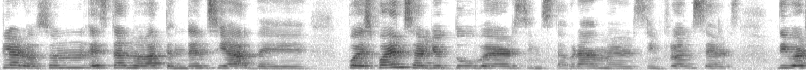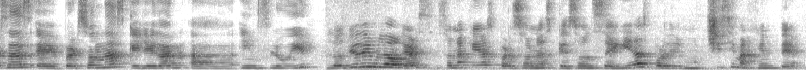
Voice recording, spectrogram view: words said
Claro, son esta nueva tendencia de, pues pueden ser youtubers, instagramers, influencers, diversas eh, personas que llegan a influir. Los beauty bloggers son aquellas personas que son seguidas por muchísima gente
